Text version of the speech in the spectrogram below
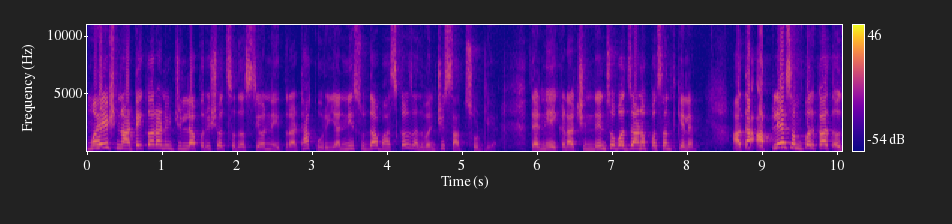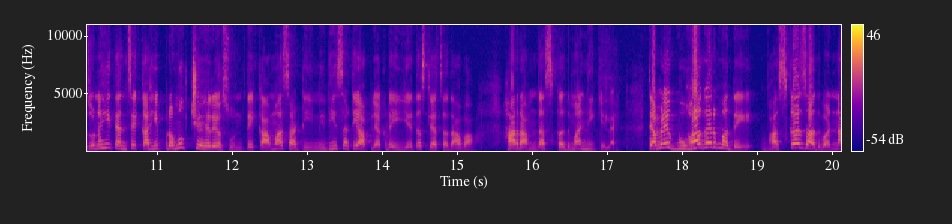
महेश नाटेकर आणि जिल्हा परिषद सदस्य नेत्रा ठाकूर यांनी सुद्धा भास्कर जाधवांची साथ सोडली आहे. त्यांनी एकनाथ शिंदेसोबत जाणं पसंत केले आता आपल्या संपर्कात अजूनही त्यांचे काही प्रमुख चेहरे असून ते कामासाठी निधीसाठी आपल्याकडे येत असल्याचा दावा हा रामदास कदमांनी केलाय. त्यामुळे गुहागरमध्ये भास्कर जाधवांना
